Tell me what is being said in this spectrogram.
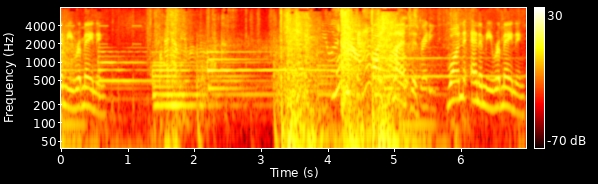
enemy remaining. Spike planted. Ready. One enemy remaining.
